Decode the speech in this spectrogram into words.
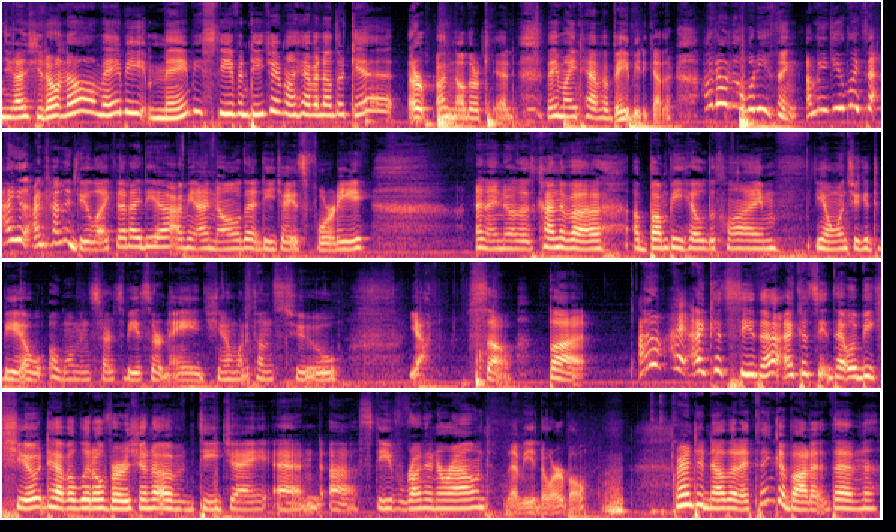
You guys, you don't know. Maybe, maybe Steve and DJ might have another kid or another kid. They might have a baby together. I don't know. What do you think? I mean, do you like that? I, I kind of do like that idea. I mean, I know that DJ is forty, and I know that's kind of a a bumpy hill to climb. You know, once you get to be a, a woman starts to be a certain age. You know, when it comes to, yeah. So, but I, I, could see that. I could see that would be cute to have a little version of DJ and uh, Steve running around. That'd be adorable. Granted, now that I think about it, then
